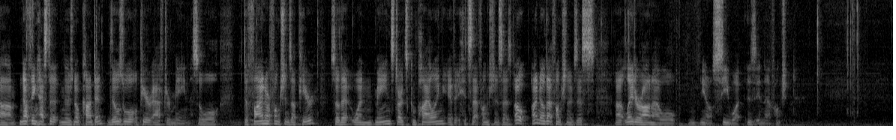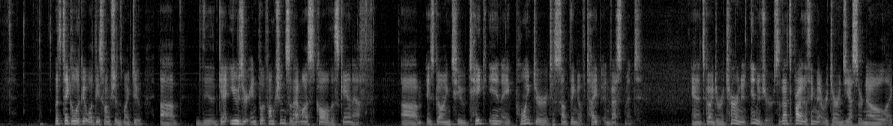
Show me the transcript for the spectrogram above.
Um, nothing has to, there's no content. Those will appear after main. So we'll define our functions up here so that when main starts compiling, if it hits that function, it says, oh, I know that function exists. Uh, later on, I will, you know, see what is in that function. Let's take a look at what these functions might do. Um, the get user input function, so that must call the scanf, um, is going to take in a pointer to something of type investment. And it's going to return an integer. So that's probably the thing that returns yes or no, like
